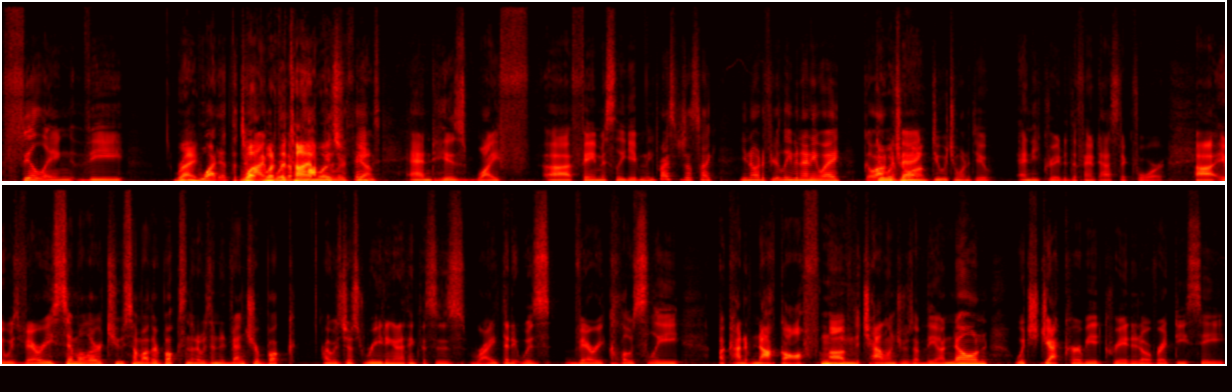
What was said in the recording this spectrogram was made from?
filling the Right. what at the time what were the the, time popular was- yeah. things. And his wife uh, famously gave him the advice, just like, you know what, if you're leaving anyway, go Do out and bang, want. do what you want to do. And he created the Fantastic Four. Uh, it was very similar to some other books, and that it was an adventure book. I was just reading, and I think this is right, that it was very closely a kind of knockoff Mm-hmm. of the Challengers of the Unknown, which Jack Kirby had created over at DC.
